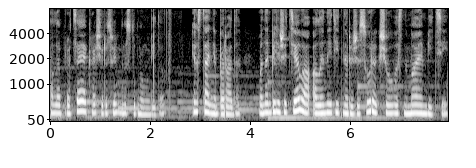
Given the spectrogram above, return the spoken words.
Але про це я краще розповім в наступному відео. І остання порада. Вона більш життєва, але не йдіть на режисуру, якщо у вас немає амбіцій.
